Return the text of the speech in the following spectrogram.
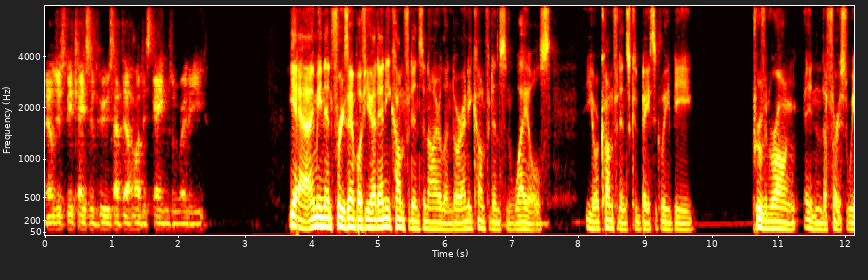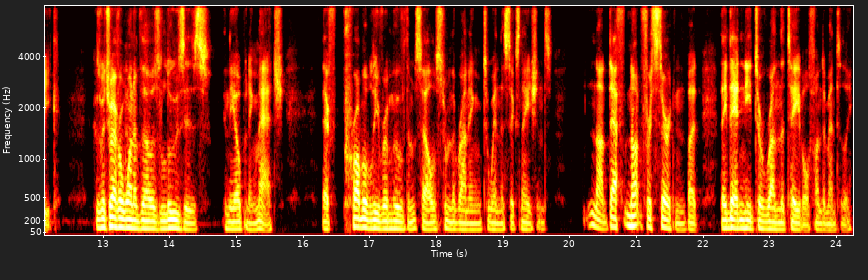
And it'll just be a case of who's had their hardest games already. Yeah, I mean, and for example, if you had any confidence in Ireland or any confidence in Wales, your confidence could basically be proven wrong in the first week. Because whichever one of those loses in the opening match, they've probably removed themselves from the running to win the Six Nations. Not def, not for certain, but they then need to run the table fundamentally.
